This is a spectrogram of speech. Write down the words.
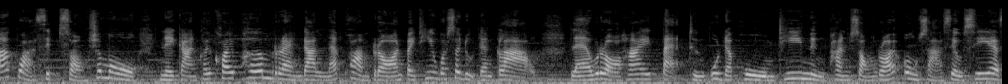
มากกว่า 12 ชั่วโมง ในการค่อยๆ เพิ่มแรงดันและความร้อนไปที่วัสดุดังกล่าว แล้วรอให้แตะถึงอุณหภูมิที่ 1,200 องศาเซลเซียส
